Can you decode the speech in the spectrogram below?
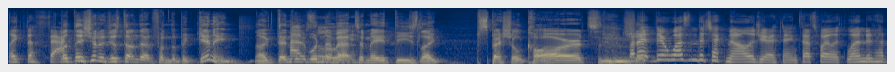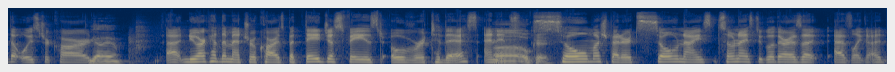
like the fact But they should have just done that from the beginning. Like then they wouldn't have had to make these like special cards and but shit. I, there wasn't the technology, I think. That's why, like, London had the Oyster card. Yeah, yeah. uh, New York had the Metro cards, but they just phased over to this, and it's Uh, okay. so much better. It's so nice. It's so nice to go there as a as like a tr-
